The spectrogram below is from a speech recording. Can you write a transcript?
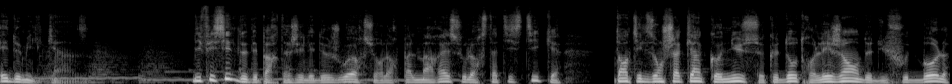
et 2015. Difficile de départager les deux joueurs sur leur palmarès ou leurs statistiques, tant ils ont chacun connu ce que d'autres légendes du football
